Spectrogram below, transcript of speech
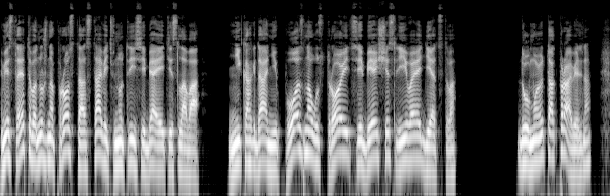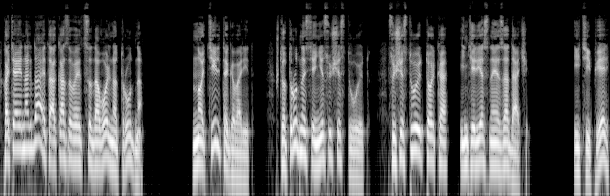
Вместо этого нужно просто оставить внутри себя эти слова «Никогда не поздно устроить себе счастливое детство». Думаю, так правильно, хотя иногда это оказывается довольно трудно. Но Тильте говорит, что трудностей не существует, существуют только интересные задачи. И теперь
